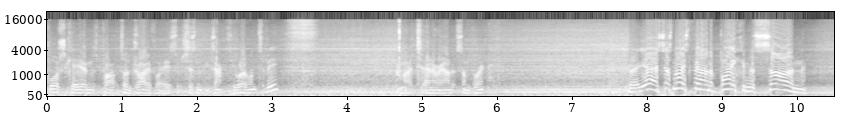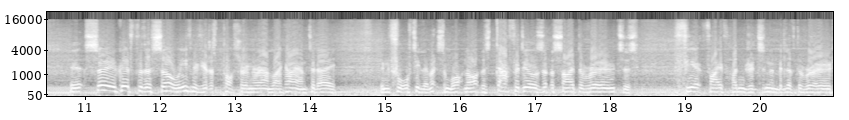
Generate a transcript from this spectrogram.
Porsche Cayennes parked on driveways, which isn't exactly where I want to be. I might turn around at some point. But yeah, it's just nice to be on a bike in the sun. It's so good for the soul, even if you're just pottering around like I am today in 40 limits and whatnot. There's daffodils at the side of the roads, there's Fiat 500s in the middle of the road.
